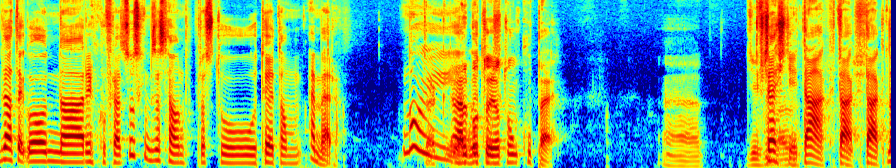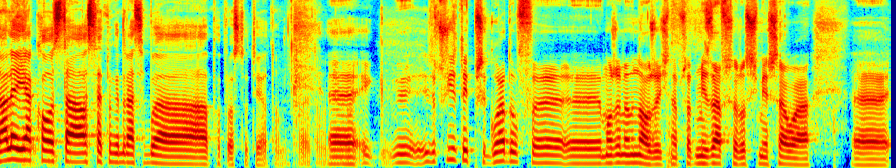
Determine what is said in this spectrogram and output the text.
Dlatego na rynku francuskim został on po prostu Toyotą MR. No i Tak, jakby albo to- Toyotą Coupé. E, gdzieś Wcześniej, na- tak, tak, tak. No ale jako ta ostatnia generacja była po prostu Toyotą. Toyotą. E, e, e, oczywiście tych przykładów e, możemy mnożyć. Na przykład mnie zawsze rozśmieszała, e,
